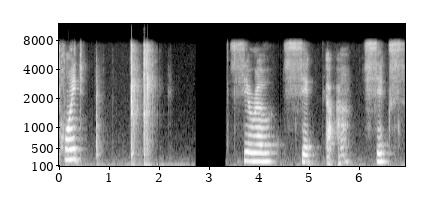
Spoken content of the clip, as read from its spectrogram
point zero six, uh -uh, six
